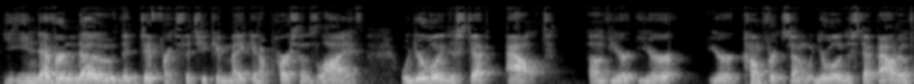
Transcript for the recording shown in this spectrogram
you, you never know the difference that you can make in a person's life when you're willing to step out of your, your, your comfort zone, when you're willing to step out of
